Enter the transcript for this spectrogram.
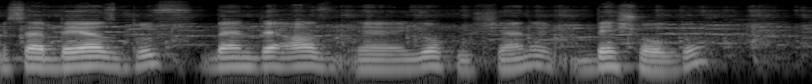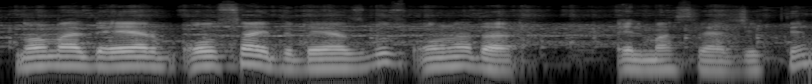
mesela beyaz buz bende az e, yokmuş yani 5 oldu. Normalde eğer olsaydı beyaz buz ona da elmas verecekti.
